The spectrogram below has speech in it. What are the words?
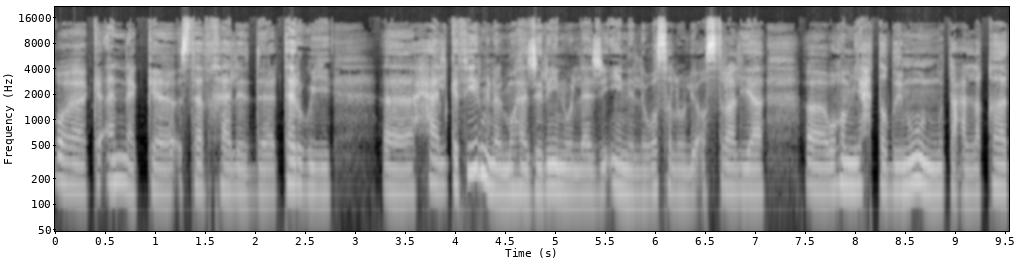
وكأنك أستاذ خالد تروي آه، حال كثير من المهاجرين واللاجئين اللي وصلوا لأستراليا آه، وهم يحتضنون متعلقات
